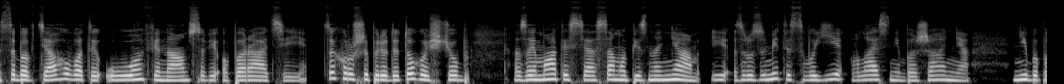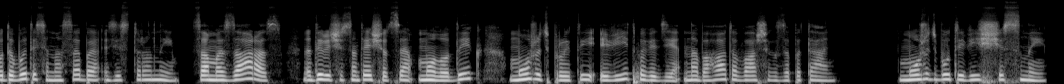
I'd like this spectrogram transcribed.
себе втягувати у фінансові операції. Це хороший період для того, щоб займатися самопізнанням і зрозуміти свої власні бажання, ніби подивитися на себе зі сторони. Саме зараз, не дивлячись на те, що це молодик, можуть пройти відповіді на багато ваших запитань. Можуть бути віщі сни,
